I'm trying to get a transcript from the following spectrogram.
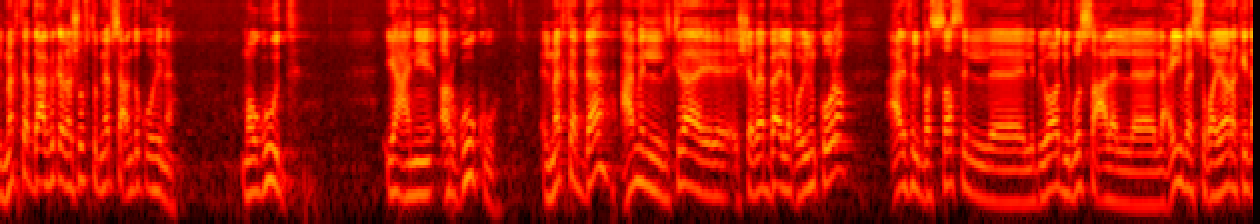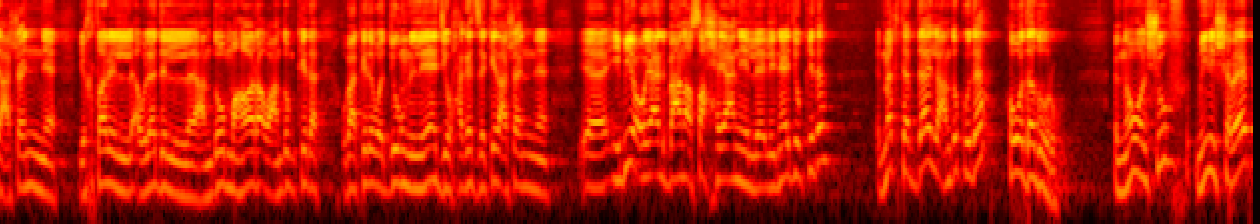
المكتب ده على فكرة أنا شفته بنفسي عندكم هنا. موجود. يعني ارجوكوا المكتب ده عامل كده الشباب بقى اللي غاويين كورة عارف البصاص اللي بيقعد يبص على اللعيبة الصغيرة كده عشان يختار الاولاد اللي عندهم مهارة أو عندهم كده وبعد كده يوديهم لنادي وحاجات زي كده عشان يبيعوا يعني بمعنى أصح يعني لنادي وكده. المكتب ده اللي عندكم ده هو ده دوره إن هو يشوف مين الشباب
